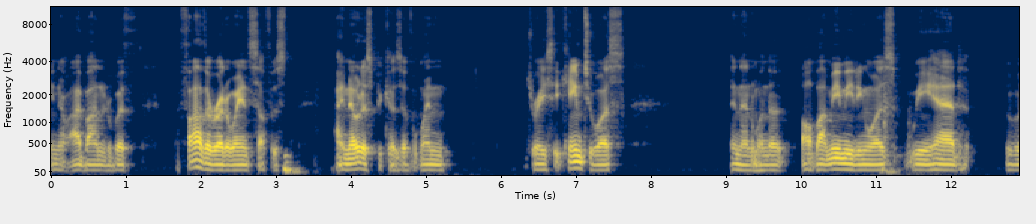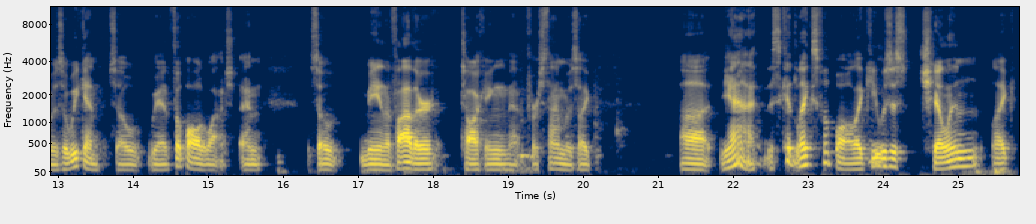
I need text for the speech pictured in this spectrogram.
you know I bonded with the father right away and stuff. Is I noticed because of when Tracy came to us, and then when the All About Me meeting was, we had it was a weekend, so we had football to watch, and so me and the father talking that first time was like, uh, yeah, this kid likes football. Like he was just chilling, like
